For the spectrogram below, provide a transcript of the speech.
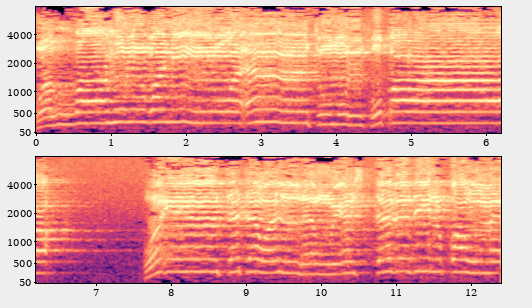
والله الغني وأنتم الفقراء وإن تتولوا يستبدل قوما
